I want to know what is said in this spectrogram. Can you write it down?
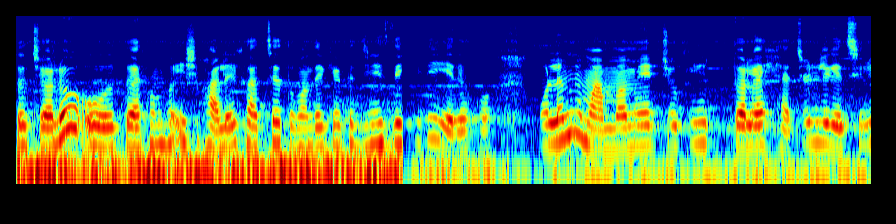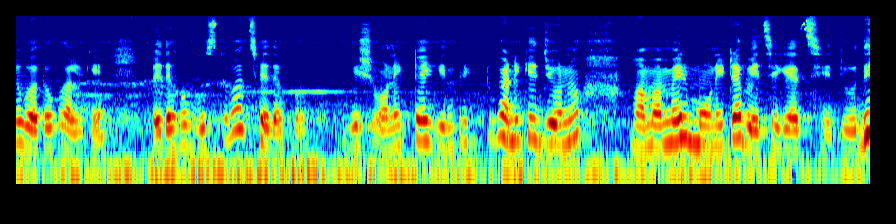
তো চলো, ও তো এখন বেশ ভালোই খাচ্ছে, তোমাদেরকে একটা জিনিস দেখিয়ে দিই, এ দেখো। বললাম না মাম্মা মেয়ের চোখের তলায় হ্যাঁচড় লেগেছিলো গতকালকে। তো এই দেখো, বুঝতে পারছ? দেখো, বেশ অনেকটাই কিন্তু একটুখানিকের জন্য মামা মেয়ের মনিটা বেঁচে গেছে। যদি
